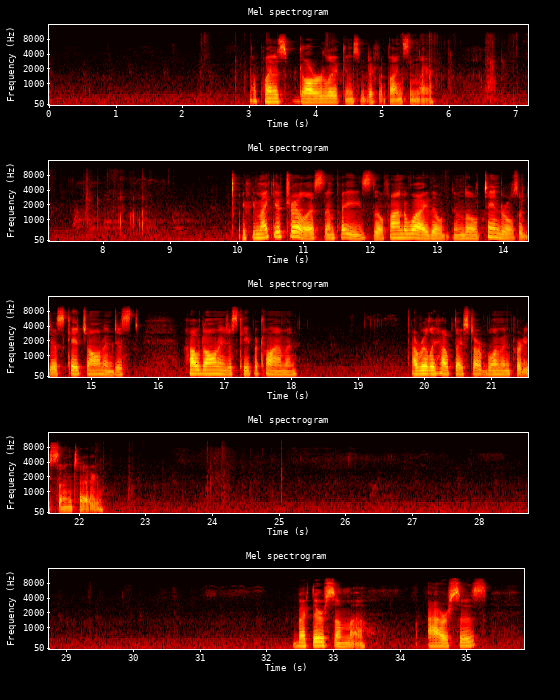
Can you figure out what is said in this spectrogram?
I planted some garlic and some different things in there. If you make your trellis, then peas, they'll find a way. They'll, them little tendrils will just catch on and just hold on and just keep it climbing. I really hope they start blooming pretty soon too. Back there's some uh, irises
